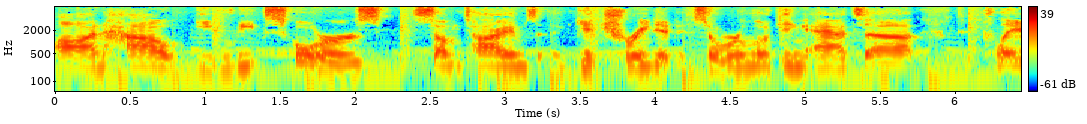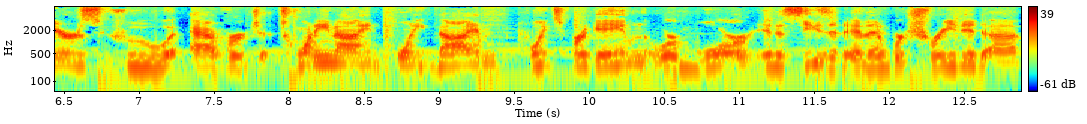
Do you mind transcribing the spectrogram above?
on how elite scorers sometimes get traded. So we're looking at uh, players who average 29.9 points per game or more in a season, and then we're traded uh,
